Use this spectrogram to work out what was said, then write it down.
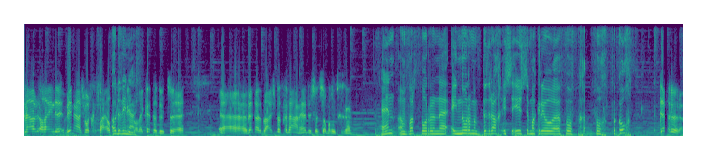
nou, alleen de winnaars wordt geveild. Oh, de winnaars. Dat, lekker. dat doet uh, uh, Wethouder Bluis dat gedaan, hè? dus dat is allemaal goed gegaan. En wat voor een uh, enorm bedrag is de eerste makreel voor, voor verkocht? 30 euro.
